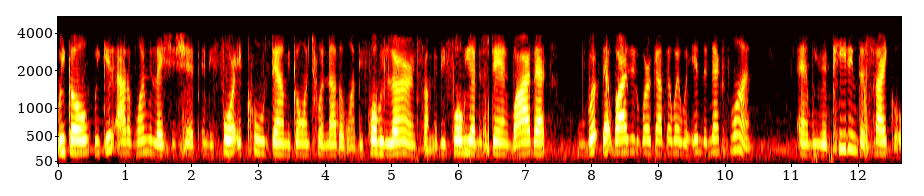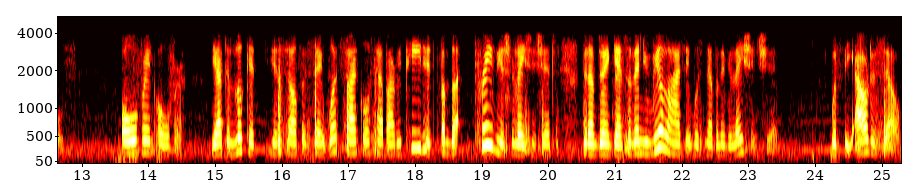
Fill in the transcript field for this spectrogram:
We go, we get out of one relationship, and before it cools down, we go into another one. Before we learn from it, before we understand why that that why did it work out that way, we're in the next one, and we're repeating the cycles over and over. You have to look at yourself and say, what cycles have I repeated from the previous relationships that I'm doing again? So then you realize it was never the relationship with the outer self,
